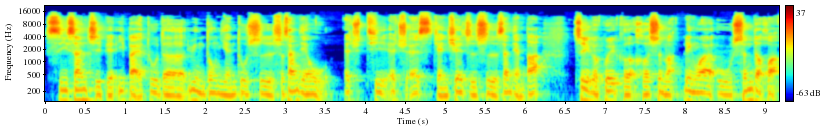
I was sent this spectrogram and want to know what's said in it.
C 三级别，一百度的运动粘度是十三点五，HTHS 剪切值是三点八，这个规格合适吗？另外五升的话，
